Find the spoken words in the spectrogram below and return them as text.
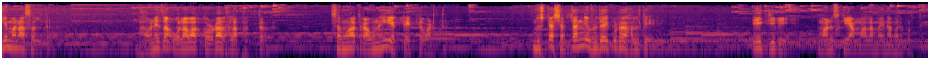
हे मना तर भावनेचा ओलावा कोरडा झाला फक्त. समूहात राहूनही एकटं एकटं वाटतं. नुसत्या शब्दांनी हृदय कुठं हलते? एक जीबी माणुसकी आम्हाला महिनाभर पुरते.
